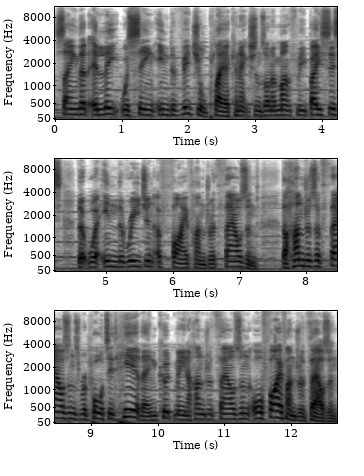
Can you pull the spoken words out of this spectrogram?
saying that Elite was seeing individual player connections on a monthly basis that were in the region of 500,000 the hundreds of thousands reported here then could mean 100,000 or 500,000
